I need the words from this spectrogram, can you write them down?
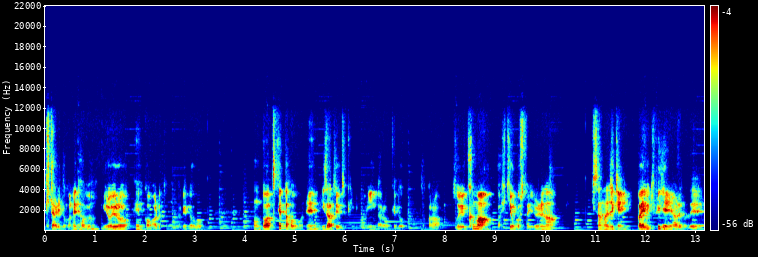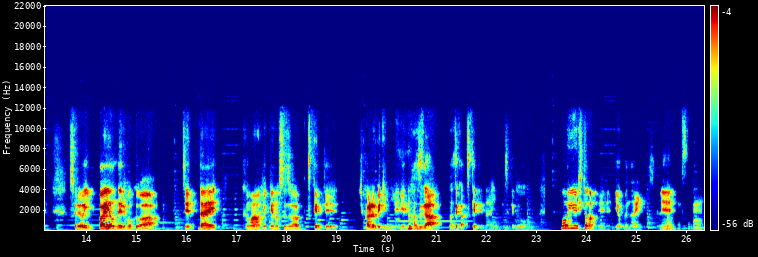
きたりとかね多分いろいろ変化はあると思うんだけど本当はつけた方がねいざという時にはいいんだろうけどだからそういう熊が引き起こしたいろいろな悲惨な事件いっぱいウィキペディアにあるのでそれをいっぱい読んでる僕は絶対熊よけの鈴はつけて叱るべき人間のはずが なぜかつけてないんですけどこういう人がね良くないんですよね。そうですね。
